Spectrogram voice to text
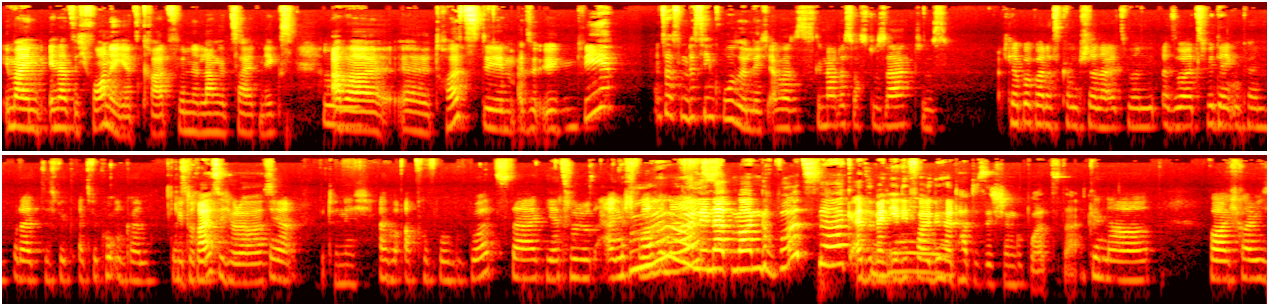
Immerhin ändert sich vorne jetzt gerade für eine lange Zeit nichts. Mhm. Aber äh, trotzdem, also irgendwie ist das ein bisschen gruselig, aber das ist genau das, was du sagtest. Ich glaube aber, das kommt schneller, als man, also als wir denken können. Oder als wir, als wir gucken können. Die Deswegen- 30 oder was? Ja. Bitte nicht. Aber apropos Geburtstag, jetzt wo du es angesprochen Uh, hast. Lena hat morgen Geburtstag. Also wenn ihr die. Folge hört, hatte sie schon Geburtstag. Genau. Boah, ich freue mich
